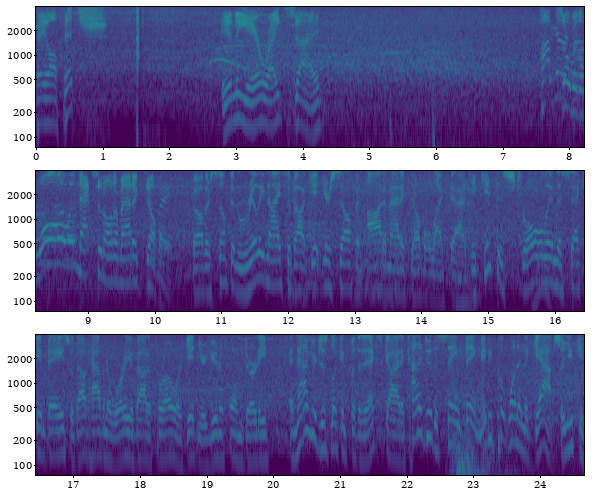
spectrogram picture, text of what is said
Payoff pitch. In the air, right side. Pops over the wall, and that's an automatic double. Well, there's something really nice about getting yourself an automatic double like that. You get to stroll into second base without having to worry about a throw or getting your uniform dirty. And now you're just looking for the next guy to kind of do the same thing. Maybe put one in the gap so you can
